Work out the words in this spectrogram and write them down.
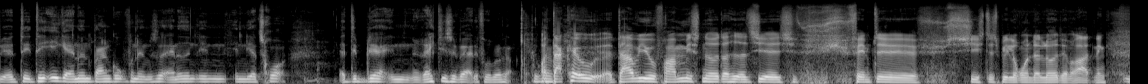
det, det er ikke andet end bare en god fornemmelse, andet end, end, end jeg tror, at det bliver en rigtig seværdig fodboldkamp. Og der, kan jo, der er vi jo fremme i sådan noget, der hedder til femte sidste spillerunde eller noget i den retning. Mm.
